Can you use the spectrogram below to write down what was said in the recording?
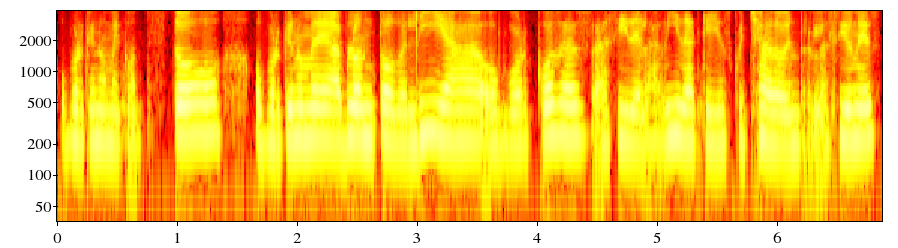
o porque no me contestó, o porque no me habló en todo el día, o por cosas así de la vida que yo he escuchado en relaciones.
